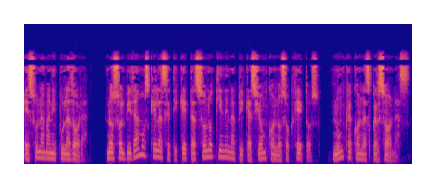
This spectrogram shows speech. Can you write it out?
es una manipuladora. Nos olvidamos que las etiquetas solo tienen aplicación con los objetos, nunca con las personas.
